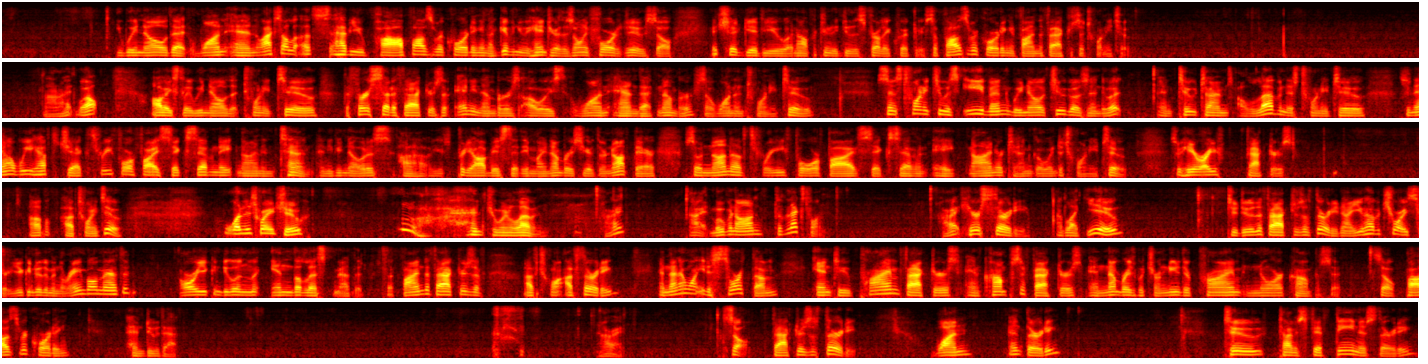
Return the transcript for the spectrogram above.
we know that one and well, actually let's have you pause, pause the recording and I've given you a hint here. There's only four to do so it should give you an opportunity to do this fairly quickly. So pause the recording and find the factors of 22 all right well obviously we know that 22 the first set of factors of any number is always 1 and that number so 1 and 22 since 22 is even we know 2 goes into it and 2 times 11 is 22. So now we have to check 3, 4, 5, 6, 7, 8, 9, and 10. And if you notice, uh, it's pretty obvious that in my numbers here, they're not there. So none of 3, 4, 5, 6, 7, 8, 9, or 10 go into 22. So here are your factors of, of 22. 1 and 22, and 2 and 11. All right? All right, moving on to the next one. All right, here's 30. I'd like you to do the factors of 30. Now you have a choice here. You can do them in the rainbow method or you can do them in the list method. So find the factors of, of, of 30 and then I want you to sort them into prime factors and composite factors and numbers which are neither prime nor composite. So pause the recording and do that. All right. So factors of 30. 1 and 30. 2 times 15 is 30.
